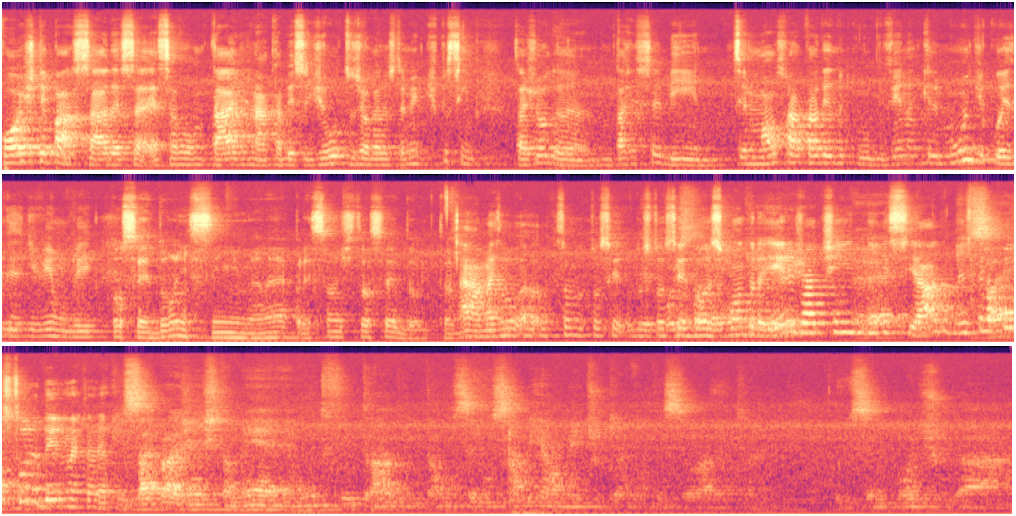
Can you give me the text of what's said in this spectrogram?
pode ter passado essa, essa vontade na cabeça de outros jogadores também, que, tipo assim, tá jogando, não tá recebendo, sendo maltratado dentro do clube, vendo aquele monte de coisa que eles deviam ver. Torcedor em cima, né? Pressão de torcedor. Então, Ah, mas a questão do torce- dos torcedores contra que- ele já tinha é, iniciado mesmo pela sai- postura dele, né, O cara? que sai pra gente também é, é muito filtrado, então você não sabe realmente o que aconteceu lá dentro. né? Por isso você não pode julgar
